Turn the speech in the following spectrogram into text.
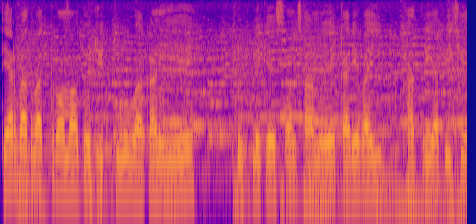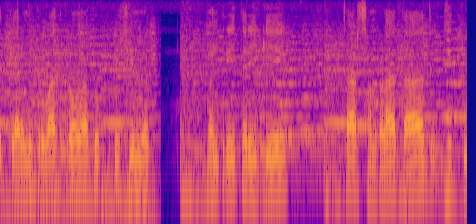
ત્યારબાદ વાત કરવામાં આવતો જીતુ વાઘાણીએ ડુપ્લિકેશન સામે કાર્યવાહી ખાતરી આપી છે. ત્યારે મિત્રો, વાત કરવામાં આવતો કૃષિ મંત્રી તરીકે ચાર સંભળાતા જ જીતુ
